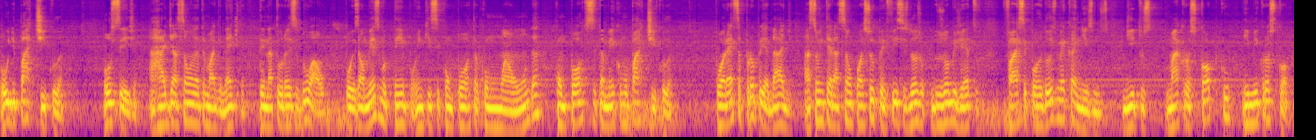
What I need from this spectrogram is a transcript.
ou de partícula. Ou seja, a radiação eletromagnética tem natureza dual, pois ao mesmo tempo em que se comporta como uma onda, comporta-se também como partícula. Por essa propriedade, a sua interação com as superfícies dos, dos objetos faz-se por dois mecanismos, ditos macroscópico e microscópico.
